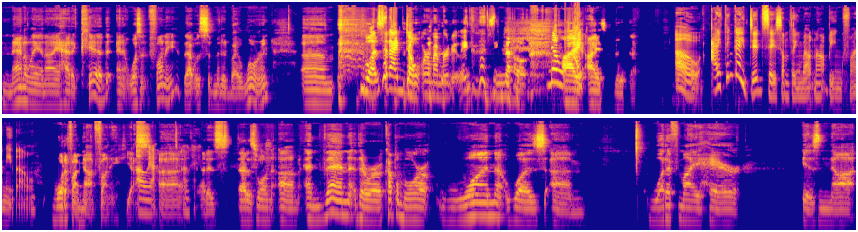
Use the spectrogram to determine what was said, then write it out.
Natalie and I had a kid and it wasn't funny? That was submitted by Lauren. Um, Was it? I don't remember doing this. no, No, I, I, I submitted that. Oh, I think I did say something about not being funny though. What if I'm not funny? Yes. Oh, yeah. Uh, Okay. That is that is one. Um, and then there were a couple more. One was, um, what if my hair is not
